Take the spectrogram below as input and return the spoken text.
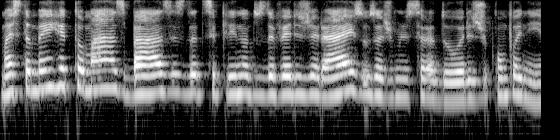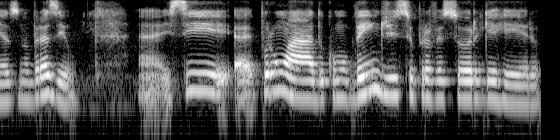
mas também retomar as bases da disciplina dos deveres gerais dos administradores de companhias no Brasil. É, e se, é, por um lado, como bem disse o professor Guerreiro,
